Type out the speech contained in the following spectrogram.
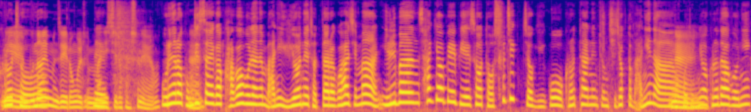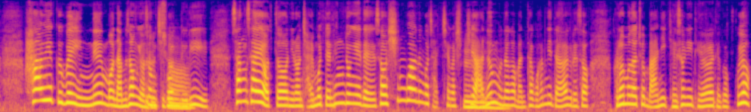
그렇죠. 예, 문화의 문제 이런 걸좀 네. 많이 지적하시네요. 우리나라 공직사회가 과거보다는 많이 유연해졌다라고 하지만 일반 사기업에 비해서 더 수직적이고 그렇다는 좀 지적도 많이 나오거든요. 네. 그러다 보니 하위급에 있는 뭐 남성 여성 그렇죠. 직원들이 상사의 어떤 이런 잘못된 행동에 대해서 신고하는 것 자체가 쉽지 음. 않은 문화가 많다고 합니다. 그래서 그런 문화 좀 많이 개선이 되어야 되겠고요.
